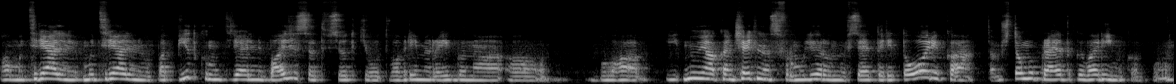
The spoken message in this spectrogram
э, материальный, материальную подпитку, материальный базис, это все таки вот во время Рейгана э, была, ну и окончательно сформулирована вся эта риторика, там, что мы про это говорим, как бы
